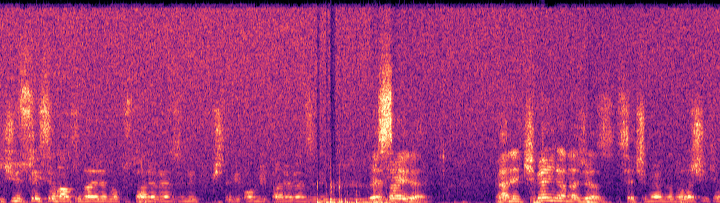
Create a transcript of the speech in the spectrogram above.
286 daire 9 tane benzinlik işte bir 11 tane benzinlik vesaire. Yani kime inanacağız? Seçimlerde dolaşırken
